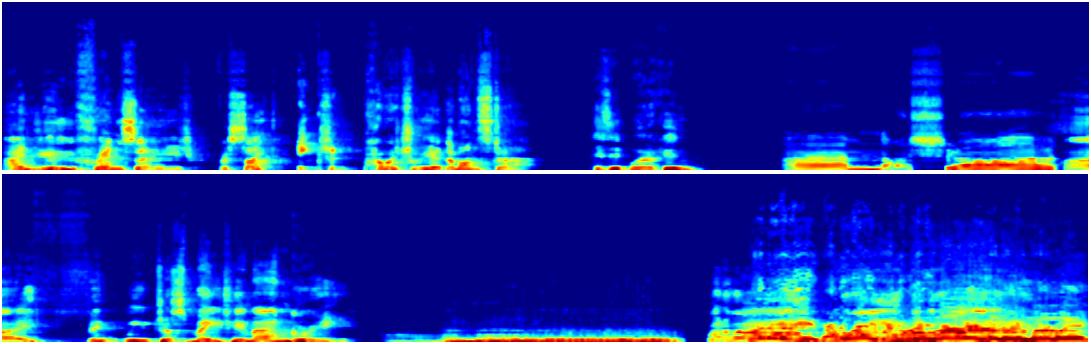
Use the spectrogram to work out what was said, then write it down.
And you, friend sage, recite ancient poetry at the monster. Is it working? I'm not sure. I think we've just made him angry. Run away! Run away, run away, run away, run away.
